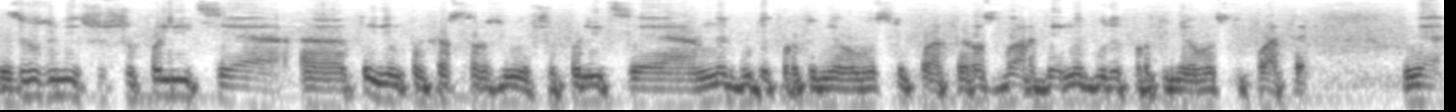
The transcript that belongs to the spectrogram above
зрозумівши, що поліція, е, та він прекрасно розумів, що поліція не буде проти нього виступати, Росгвардія не буде проти нього виступати, е,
